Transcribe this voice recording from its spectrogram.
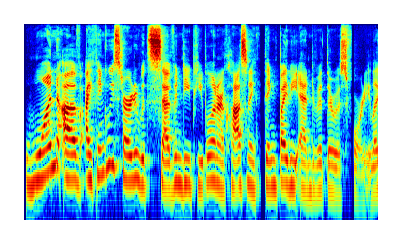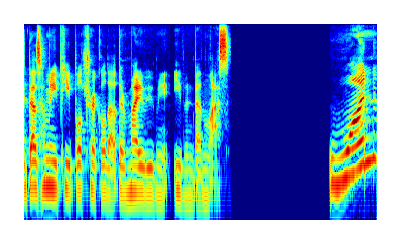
one of, I think we started with 70 people in our class, and I think by the end of it, there was 40. Like, that's how many people trickled out. There might have even, even been less. One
